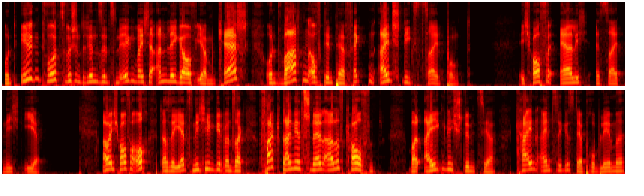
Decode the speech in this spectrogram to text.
Und irgendwo zwischendrin sitzen irgendwelche Anleger auf ihrem Cash und warten auf den perfekten Einstiegszeitpunkt. Ich hoffe ehrlich, es seid nicht ihr. Aber ich hoffe auch, dass er jetzt nicht hingeht und sagt, fuck, dann jetzt schnell alles kaufen. Weil eigentlich stimmt's ja. Kein einziges der Probleme,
